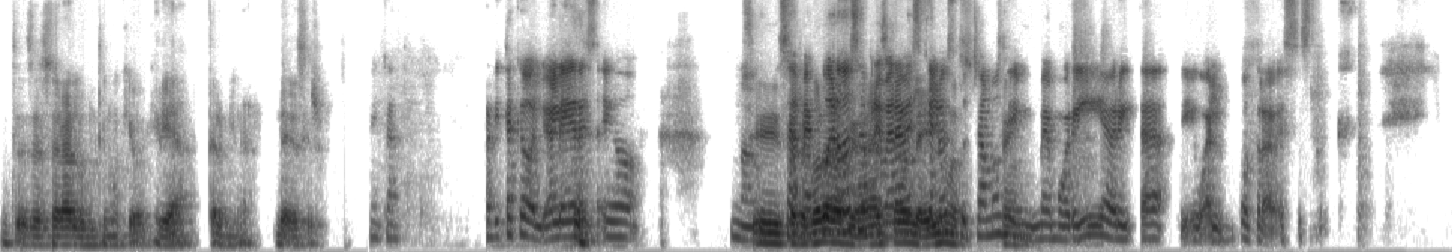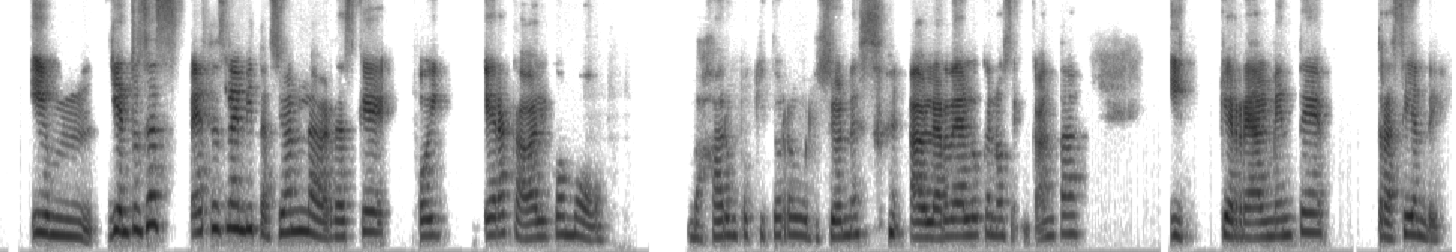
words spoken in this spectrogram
Entonces eso era lo último que yo quería terminar de decir. Ahorita que volvió a leer eso, yo... No. o sea, me acuerdo esa primera vez que lo, escuchamos y me morí y ahorita igual otra vez. Y, y entonces, esta es la invitación. La verdad es que hoy era cabal como bajar un poquito revoluciones, hablar de algo que nos encanta y que realmente trasciende,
